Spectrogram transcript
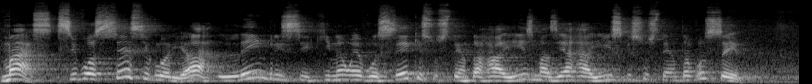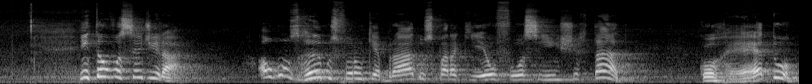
Mas, se você se gloriar, lembre-se que não é você que sustenta a raiz, mas é a raiz que sustenta você. Então você dirá: alguns ramos foram quebrados para que eu fosse enxertado. Correto?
